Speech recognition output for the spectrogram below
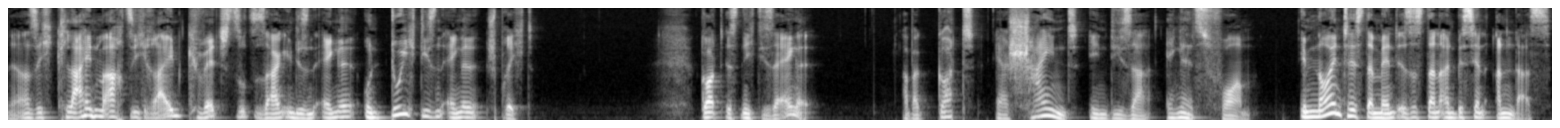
ja, sich klein macht, sich reinquetscht sozusagen in diesen Engel und durch diesen Engel spricht. Gott ist nicht dieser Engel, aber Gott erscheint in dieser Engelsform. Im Neuen Testament ist es dann ein bisschen anders.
